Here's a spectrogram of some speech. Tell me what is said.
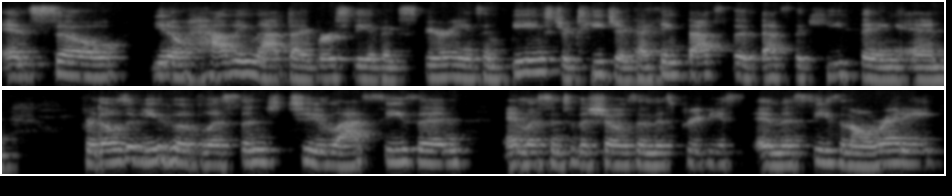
And so, you know, having that diversity of experience and being strategic, I think that's the that's the key thing. And for those of you who have listened to last season and listened to the shows in this previous in this season already,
